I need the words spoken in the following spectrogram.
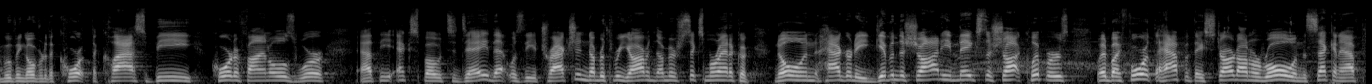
Moving over to the court, the Class B quarterfinals were at the Expo today. That was the attraction. Number three, Yarmouth. Number six, Maranacook. Nolan Haggerty given the shot. He makes the shot. Clippers led by four at the half, but they start on a roll in the second half.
